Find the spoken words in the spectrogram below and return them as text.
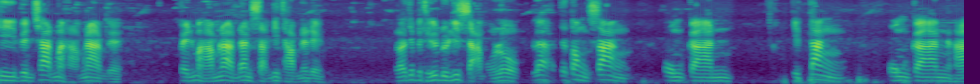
ทีเป็นชาติมหาอำนาจเลย เป็นมหาอำนาจด้านสันติธรรมนั่นเองเราจะไปถือดุลที่สามของโลก และจะต้องสร้างองค์การติดตั้ง องค์การหา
